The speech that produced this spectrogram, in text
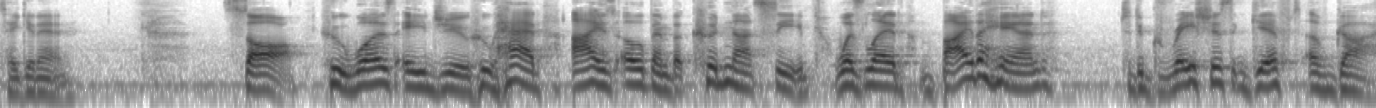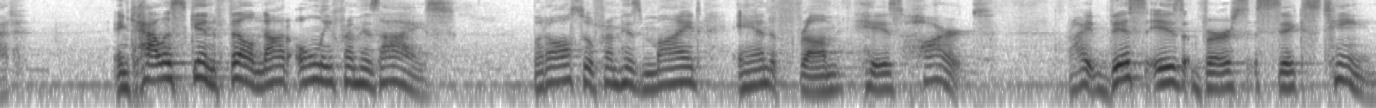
Take it in. Saul, who was a Jew, who had eyes open but could not see, was led by the hand to the gracious gift of God. And callous skin fell not only from his eyes, but also from his mind and from his heart. Right? This is verse 16.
